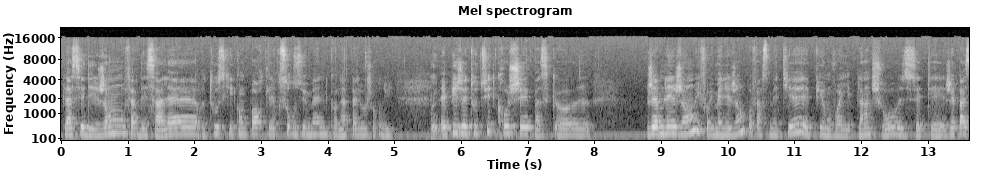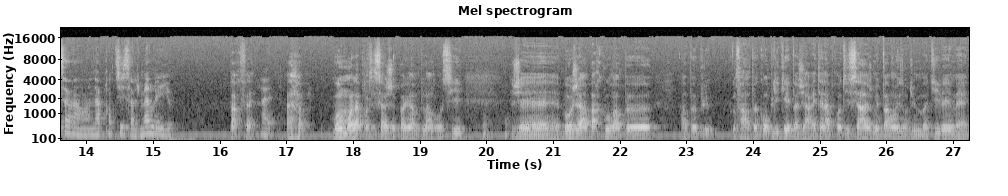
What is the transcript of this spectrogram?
placer des gens, faire des salaires, tout ce qui comporte les ressources humaines qu'on appelle aujourd'hui. Oui. Et puis j'ai tout de suite croché parce que J'aime les gens, il faut aimer les gens pour faire ce métier. Et puis on voyait plein de choses. C'était, j'ai passé un, apprentissage merveilleux. Parfait. Ouais. Alors, bon, moi, l'apprentissage, j'ai pas eu à me plaindre aussi. J'ai bon, j'ai un parcours un peu, un peu plus, enfin un peu compliqué parce que j'ai arrêté l'apprentissage. Mes parents, ils ont dû me motiver, mais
